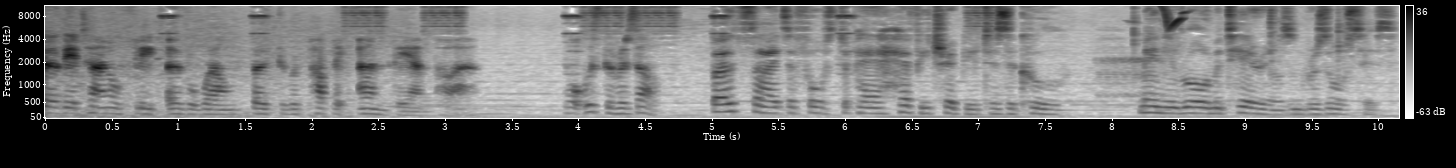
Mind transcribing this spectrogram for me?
So the Eternal Fleet overwhelmed both the Republic and the Empire. What was the result? Both sides are forced to pay a heavy tribute to Zakuul, mainly raw materials and resources.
